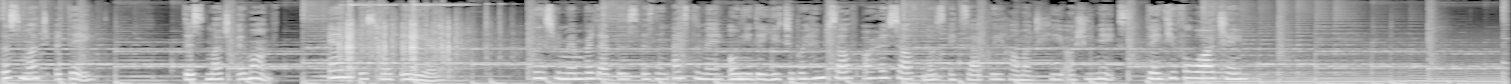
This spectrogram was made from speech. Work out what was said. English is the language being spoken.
this much a day, this much a month, and this much a year. Please remember that this is an estimate. Only the YouTuber himself or herself knows exactly how much he or she makes. Thank you for watching.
